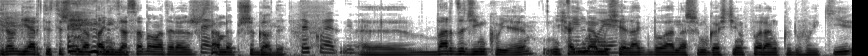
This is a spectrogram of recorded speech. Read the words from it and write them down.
drogi artystycznej ma pani za sobą, a teraz już Tak. same przygody. Dokładnie. Tak. E, bardzo dziękuję. Michalina Dziękuję. Musielak była naszym gościem w poranku dwójki.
